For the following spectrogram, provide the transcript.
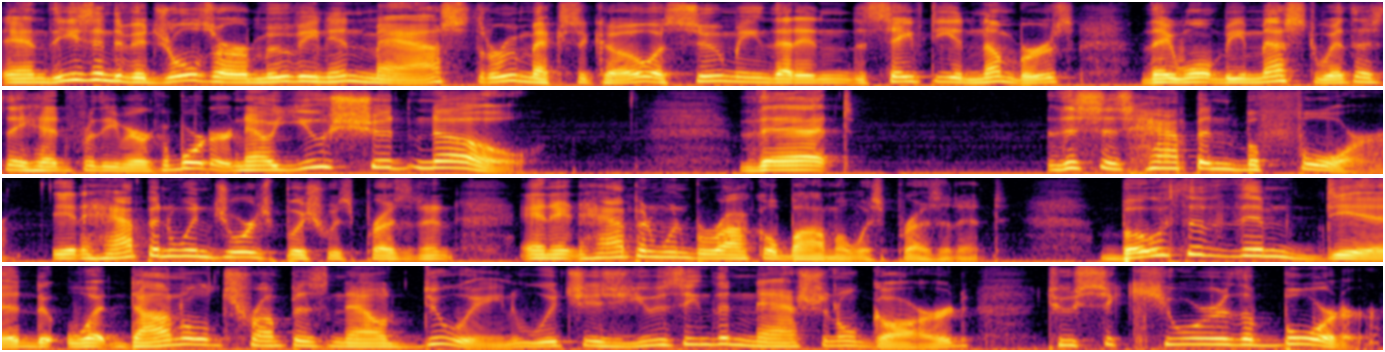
And these individuals are moving in mass through Mexico, assuming that in the safety and numbers, they won't be messed with as they head for the American border. Now, you should know that this has happened before. It happened when George Bush was president, and it happened when Barack Obama was president. Both of them did what Donald Trump is now doing, which is using the National Guard to secure the border.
